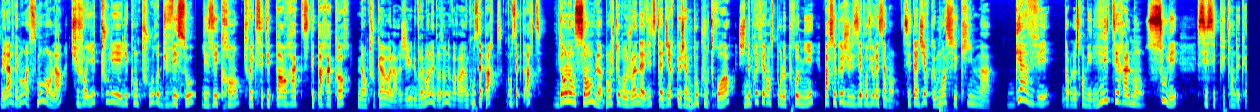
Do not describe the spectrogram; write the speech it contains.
Mais là, vraiment, à ce moment-là, tu voyais tous les, les contours du vaisseau, les écrans. Tu voyais que c'était pas en c'était pas raccord. Mais en tout cas, voilà, j'ai eu vraiment l'impression de voir un concept art, concept art dans l'ensemble, moi je te rejoins David, c'est-à-dire que j'aime beaucoup le 3. J'ai une préférence pour le premier parce que je les ai revus récemment. C'est-à-dire que moi ce qui m'a gavé dans le 3, mais littéralement saoulé, c'est ces putains de cuts.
